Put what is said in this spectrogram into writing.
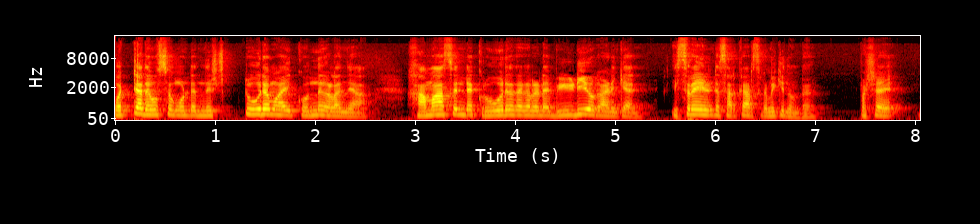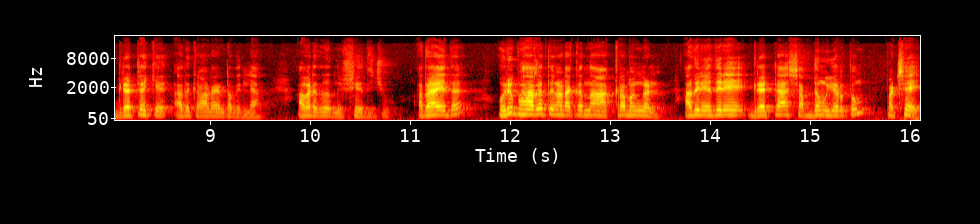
ഒറ്റ ദിവസം കൊണ്ട് നിഷ്ഠൂരമായി കൊന്നുകളഞ്ഞ ഹമാസിന്റെ ക്രൂരതകളുടെ വീഡിയോ കാണിക്കാൻ ഇസ്രയേലിന്റെ സർക്കാർ ശ്രമിക്കുന്നുണ്ട്. പക്ഷേ ഗ്രറ്റയ്ക്ക് അത് കാണേണ്ടതില്ല. അവരത് നിഷേധിച്ചു. അതായത് ഒരു ഭാഗത്ത് നടക്കുന്ന അക്രമങ്ങൾ അതിനെതിരെ ഗ്രറ്റ ശബ്ദമുയർത്തും. പക്ഷേ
